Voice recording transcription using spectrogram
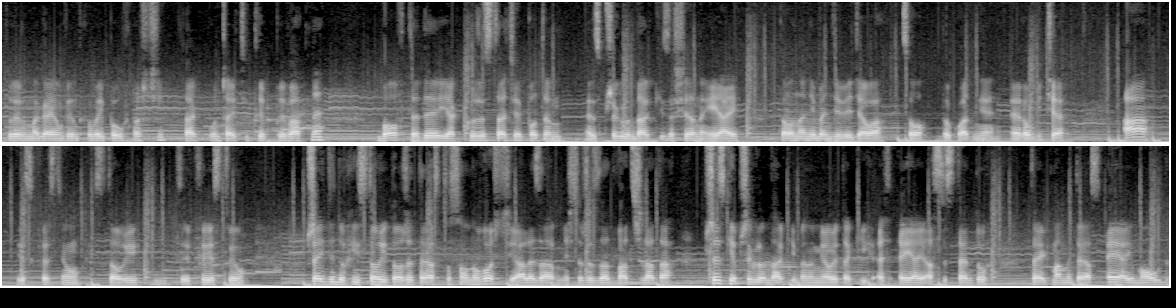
które wymagają wyjątkowej poufności, tak, włączajcie tryb prywatny, bo wtedy jak korzystacie potem z przeglądarki zasilanej AI, to ona nie będzie wiedziała, co dokładnie robicie, a jest kwestią historii, kwestią przejdzie do historii to, że teraz to są nowości, ale za, myślę, że za 2-3 lata wszystkie przeglądarki będą miały takich AI asystentów, tak jak mamy teraz AI Mode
